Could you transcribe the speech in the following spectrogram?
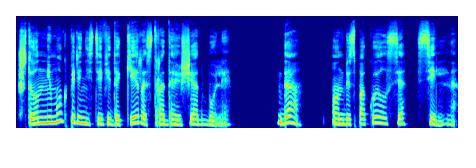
что он не мог перенести вида Киры, страдающей от боли. Да, он беспокоился сильно.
